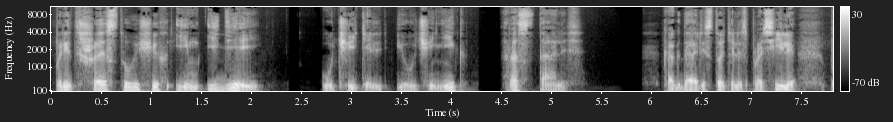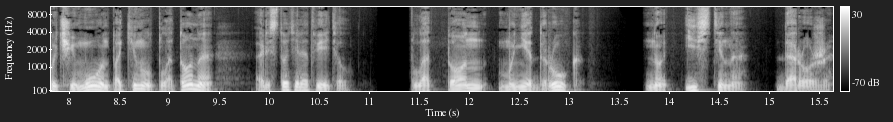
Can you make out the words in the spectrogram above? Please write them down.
предшествующих им идей. Учитель и ученик расстались. Когда Аристотеля спросили, почему он покинул Платона, Аристотель ответил, «Платон мне друг, но истина дороже».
